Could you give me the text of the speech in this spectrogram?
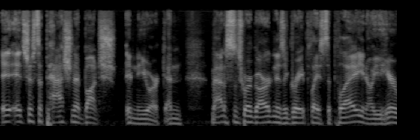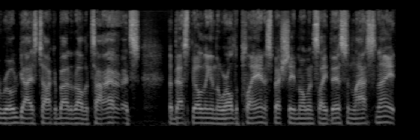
it, it's just a passionate bunch in New York, and Madison Square Garden is a great place to play. You know, you hear road guys talk about it all the time. It's the best building in the world to play in, especially in moments like this. And last night,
